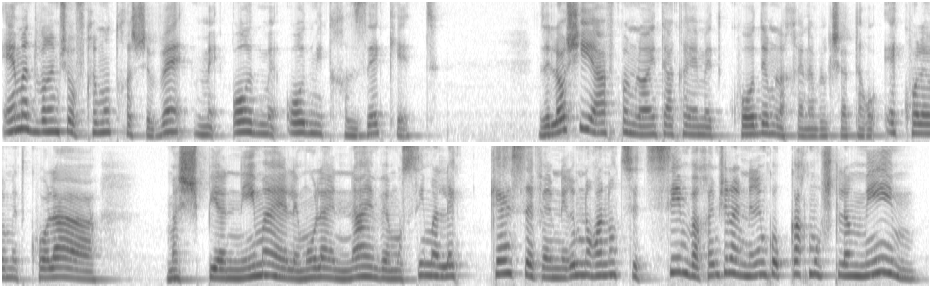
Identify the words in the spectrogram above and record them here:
הם הדברים שהופכים אותך שווה מאוד מאוד מתחזקת. זה לא שהיא אף פעם לא הייתה קיימת קודם לכן, אבל כשאתה רואה כל היום את כל המשפיענים האלה מול העיניים והם עושים מלא כסף והם נראים נורא נוצצים והחיים שלהם נראים כל כך מושלמים.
